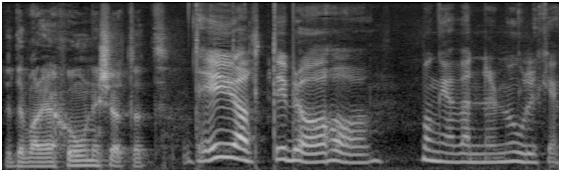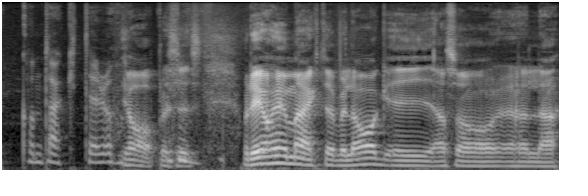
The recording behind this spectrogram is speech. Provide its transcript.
lite variation i köttet. Det är ju alltid bra att ha många vänner med olika kontakter. Och... Ja, precis. Och det har jag ju märkt överlag i alltså hela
